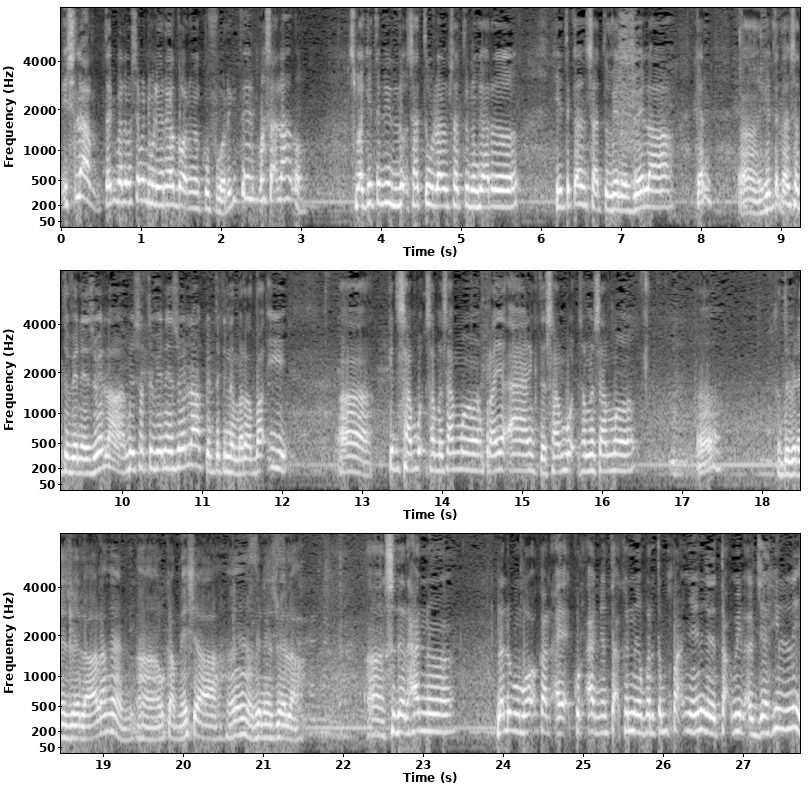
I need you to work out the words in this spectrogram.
Islam Tapi pada masa dia boleh reda dengan kufur. Kita masalah tu. Sebab kita ni duduk satu dalam satu negara Kita kan satu Venezuela Kan? Uh, Kita kan satu Venezuela. Bila satu Venezuela Kita kena meredai. Uh, Kita sambut sama-sama perayaan Kita sambut sama-sama ha? Satu Venezuela lah kan? Ha, Bukan Malaysia ha? Venezuela. Ha, Sederhana Lalu membawakan ayat Quran yang tak kena pada tempatnya. Ini kata takwil al-jahil ni.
